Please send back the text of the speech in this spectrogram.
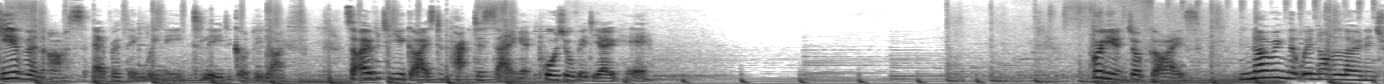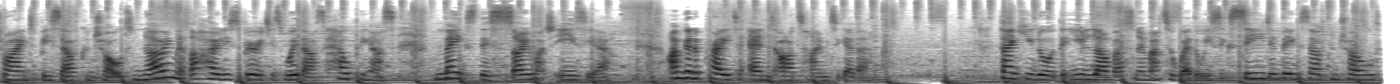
given us everything we need to lead a godly life. So, over to you guys to practice saying it. Pause your video here. Brilliant job, guys. Knowing that we're not alone in trying to be self controlled, knowing that the Holy Spirit is with us, helping us, makes this so much easier. I'm going to pray to end our time together. Thank you, Lord, that you love us no matter whether we succeed in being self controlled.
